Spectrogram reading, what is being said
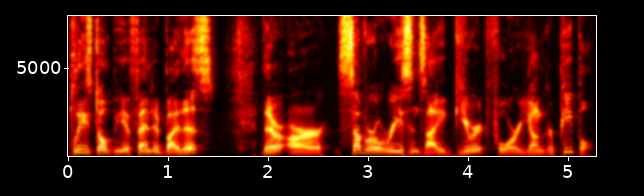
please don't be offended by this. There are several reasons I gear it for younger people.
